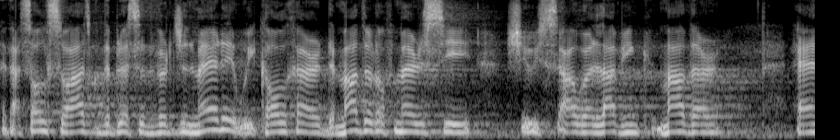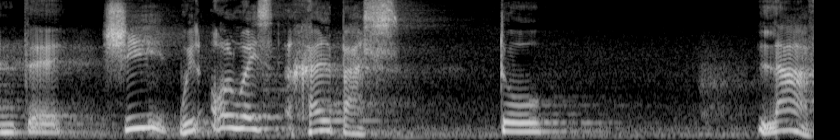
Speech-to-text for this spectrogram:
Let us also ask the Blessed Virgin Mary. We call her the Mother of Mercy. She is our loving mother. And uh, she will always help us to love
